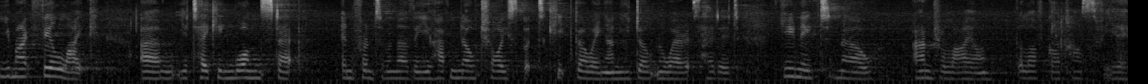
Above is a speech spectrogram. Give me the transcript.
you might feel like um, you're taking one step in front of another. You have no choice but to keep going and you don't know where it's headed. You need to know and rely on the love God has for you.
